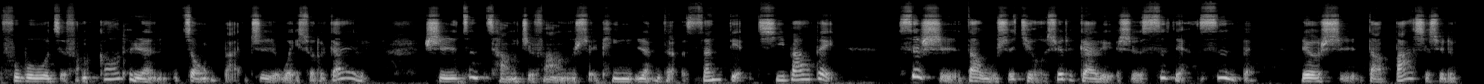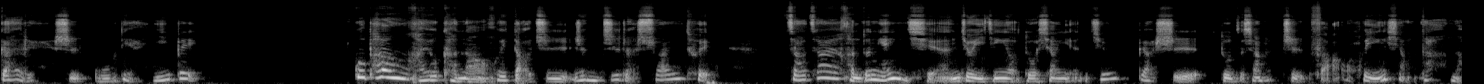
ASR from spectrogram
腹部脂肪高的人总白质萎缩的概率是正常脂肪水平人的三点七八倍。四十到五十九岁的概率是四点四倍，六十到八十岁的概率是五点一倍。过胖还有可能会导致认知的衰退。早在很多年以前就已经有多项研究表示，肚子上的脂肪会影响大脑，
